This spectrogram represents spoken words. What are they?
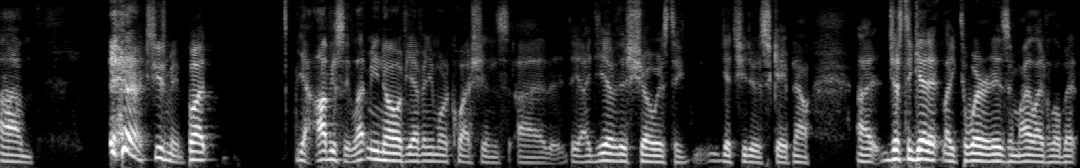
Um, excuse me. But yeah, obviously, let me know if you have any more questions. Uh, the idea of this show is to get you to escape. Now, uh, just to get it like to where it is in my life a little bit.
